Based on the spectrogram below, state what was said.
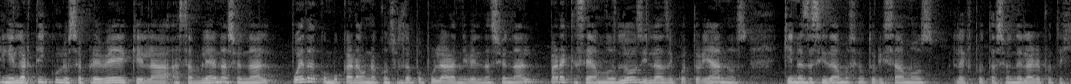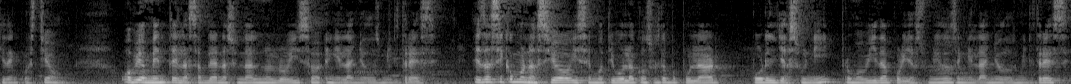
En el artículo se prevé que la Asamblea Nacional pueda convocar a una consulta popular a nivel nacional para que seamos los y las ecuatorianos quienes decidamos y autorizamos la explotación del área protegida en cuestión. Obviamente la Asamblea Nacional no lo hizo en el año 2013. Es así como nació y se motivó la consulta popular por el Yasuní, promovida por Yasunidos en el año 2013,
